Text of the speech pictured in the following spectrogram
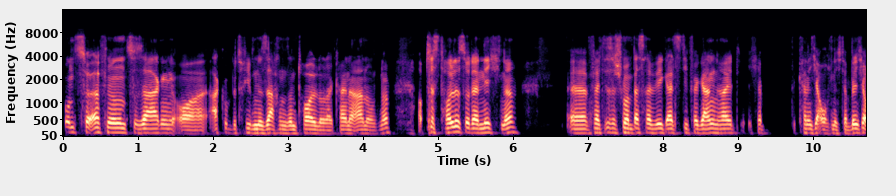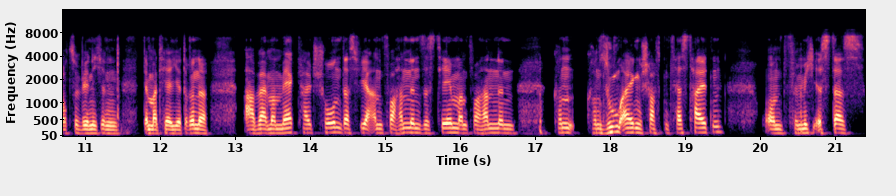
uns zu öffnen und zu sagen, oh, akkubetriebene Sachen sind toll oder keine Ahnung. Ne? Ob das toll ist oder nicht, ne? Äh, vielleicht ist es schon mal ein besserer Weg als die Vergangenheit. Ich habe, kann ich auch nicht, da bin ich auch zu wenig in der Materie drin. Aber man merkt halt schon, dass wir an vorhandenen Systemen, an vorhandenen Kon Konsumeigenschaften festhalten. Und für mich ist das,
